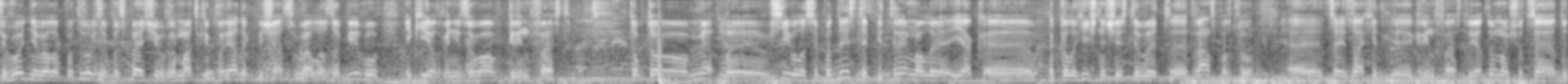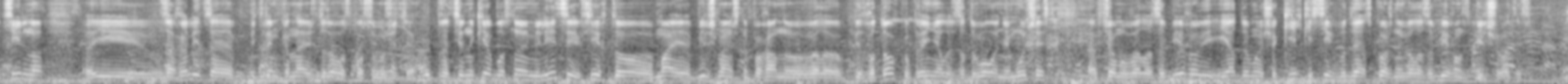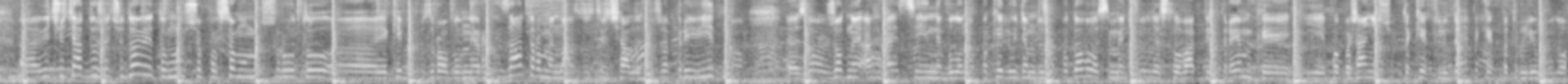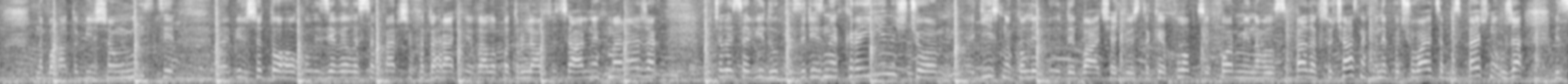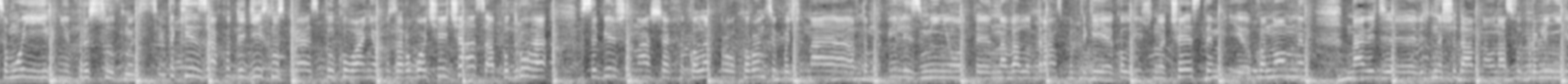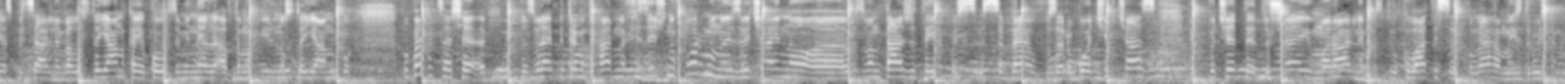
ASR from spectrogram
Сьогодні велопатруль забезпечив громадський порядок під час велозабігу, який організував Greenfest. Тобто ми, ми- всі велосипедисти підтримали як е, екологічно чистий вид е, транспорту е, цей захід Greenfest. Я думаю, що це доцільно і взагалі це підтримка навіть здорового способу життя. Працівники обласної міліції, всі, хто має більш-менш непогану велопідготовку, прийняли задоволенням участь в цьому велозабігові. І я думаю, що кількість їх буде з кожним велозабігом збільшуватися. збільшуватись. Відчуття дуже чудові, тому що по всьому маршруту, е, який був зроблений організаторами, нас зустрічали дуже привітно. Е, Жодної агресії не було. Навпаки, людям дуже подобалося. Ми чули слова підтримки і побажання, щоб таких людей, таких патрулів було набагато більше у місті. Е, Більше того, коли з'явилися перші фотографії велопатруля в соціальних мережах, почалися відгуки з різних країн. Що е, дійсно, коли люди бачать ось таких хлопців в формі на велосипедах сучасних, вони почуваються безпечно вже від самої їхньої присутності. Такі заходи дійсно сприяють спілкуванню поза робочий час. А по-друге, все більше наших колег-правоохоронців починає автомобілі змінювати на велотранспорт, який є екологічно чистим і економним. Навіть е, нещодавно у нас в управлінні є спеціальна велостоянка, якою замінили автомобільну стоянку. По-перше, це ще дозволяє підтримати гарну фізичну форму. Ну і звичайно е, розвантажити якось себе у позаробочий час, відпочити душею, морально, поспілкуватися з колегами і з друзями.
